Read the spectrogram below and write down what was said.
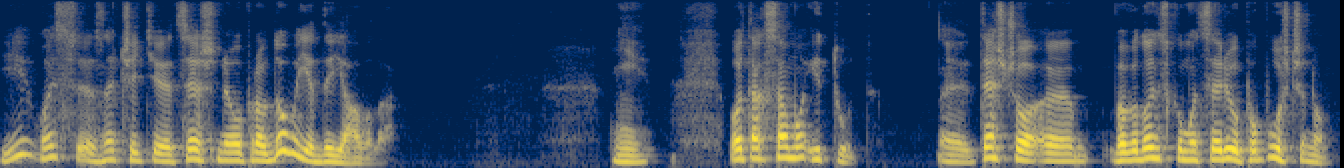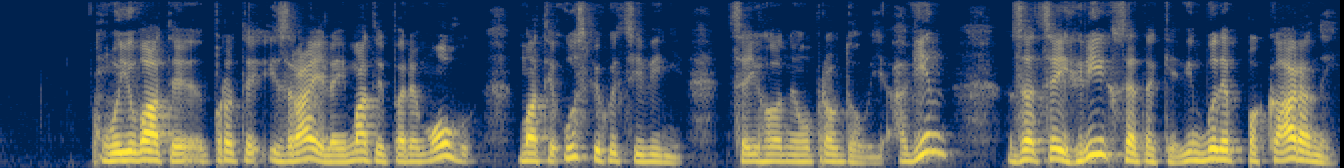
І ось, значить, це ж не оправдовує диявола. Ні. От так само і тут. Е, Те, що е, Вавилонському царю попущено воювати проти Ізраїля і мати перемогу, мати успіх у цій війні, це його не оправдовує. А він за цей гріх все-таки він буде покараний.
